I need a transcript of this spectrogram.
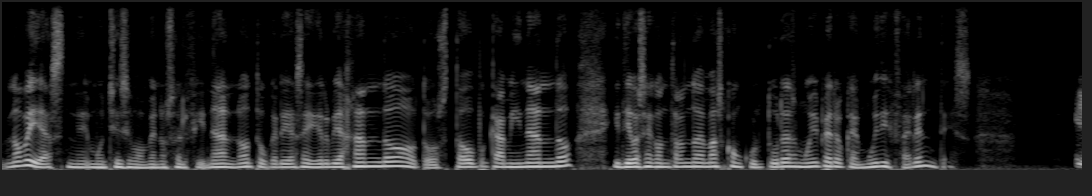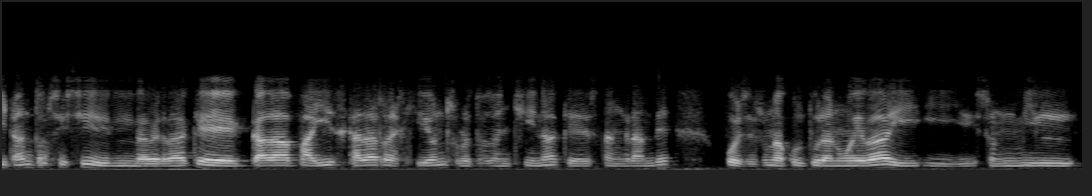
no veías ni muchísimo menos el final, ¿no? Tú querías seguir viajando, todo stop caminando y te ibas encontrando además con culturas muy, pero que muy diferentes. Y tanto, sí, sí. La verdad que cada país, cada región, sobre todo en China, que es tan grande, pues es una cultura nueva y, son mil,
